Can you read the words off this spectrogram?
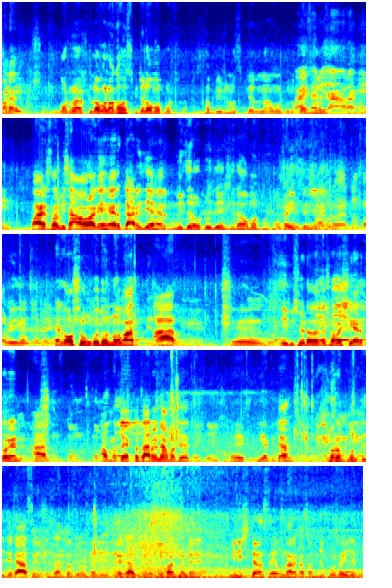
মানে ঘটনার লগে লগে hospital Amarpur sub division hospital না অমরপুর। ফায়ার সার্ভিস আওয়ার আগে? হের গাড়ি দিয়ে হের নিজের অটো দিয়ে সেটা অমরপুর পৌঁছাইছে। এর অসংখ্য ধন্যবাদ। আর এই বিষয়টা যাতে সবাই শেয়ার করেন। আর আমরা তো একটা জানি না আমাদের ইয়াকেটা সড়কমন্ত্রী যেটা আছে সুশান্ত চৌধুরী যেটা ডিপার্টমেন্টের মিনিস্টার আছে ওনার কাছে অব্দি পৌঁছাই যাবে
